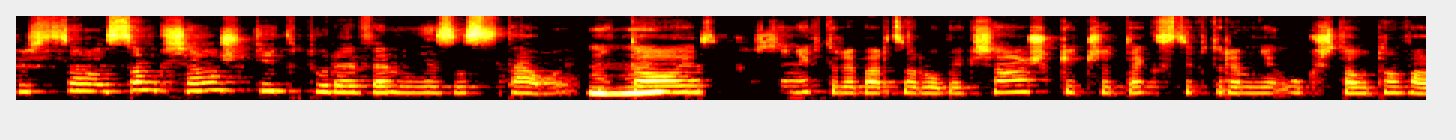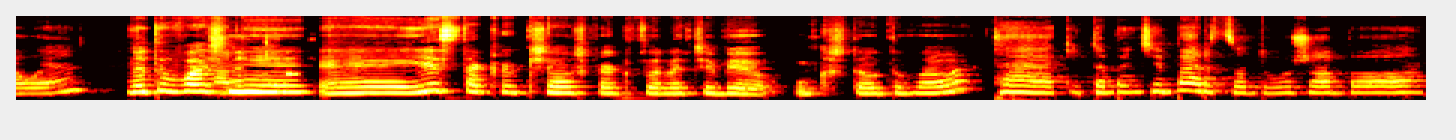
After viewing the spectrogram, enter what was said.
wiesz co, są książki, które we mnie zostały. Mhm. I to jest określenie, które bardzo lubię. Książki czy teksty, które mnie ukształtowały. No to właśnie e, jest taka książka, która Ciebie ukształtowała? Tak, i to będzie bardzo dużo, bo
